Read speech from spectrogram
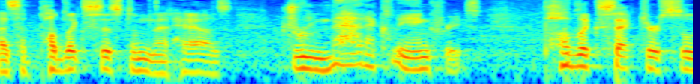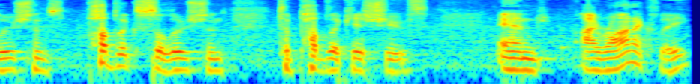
That's a public system that has dramatically increased public sector solutions, public solutions to public issues. And ironically,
